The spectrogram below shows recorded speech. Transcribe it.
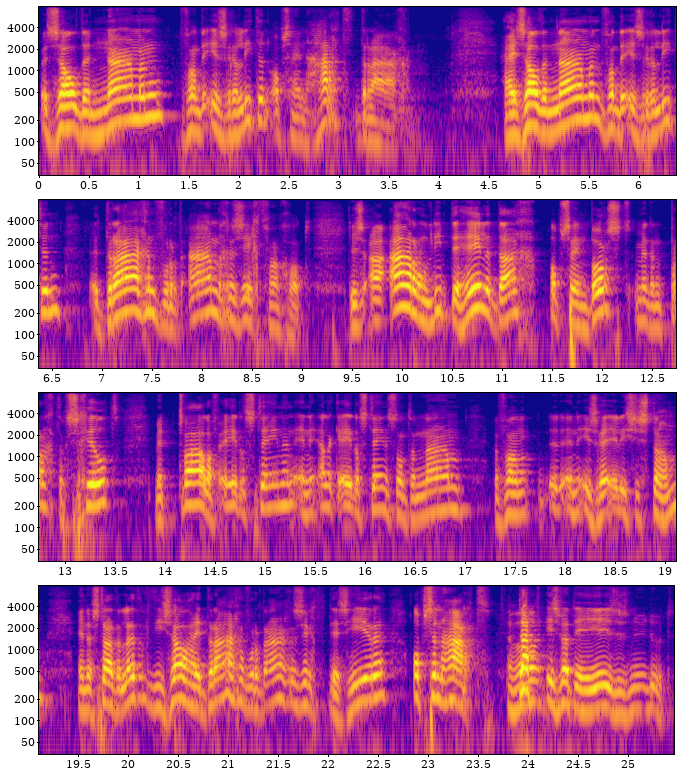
zal de namen van de Israëlieten op zijn hart dragen. Hij zal de namen van de Israëlieten dragen voor het aangezicht van God. Dus Aaron liep de hele dag op zijn borst met een prachtig schild met twaalf edelstenen. En in elke edelsteen stond de naam van een Israëlische stam. En daar staat er letterlijk, die zal hij dragen voor het aangezicht des Heren op zijn hart. Dat is wat de Heer Jezus nu doet.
